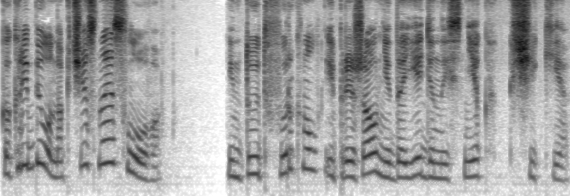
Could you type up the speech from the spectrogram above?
«Как ребенок, честное слово». Интуит фыркнул и прижал недоеденный снег к щеке.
